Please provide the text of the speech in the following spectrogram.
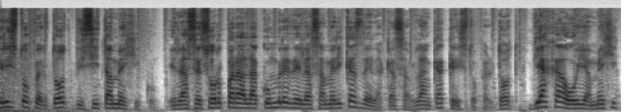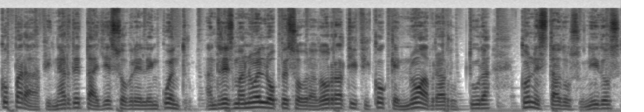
Christopher Dodd visita México. El asesor para la Cumbre de las Américas de la Casa Blanca, Christopher Dodd, viaja hoy a México para afinar detalles sobre el encuentro. Andrés Manuel López Obrador ratificó que no habrá ruptura con Estados Unidos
